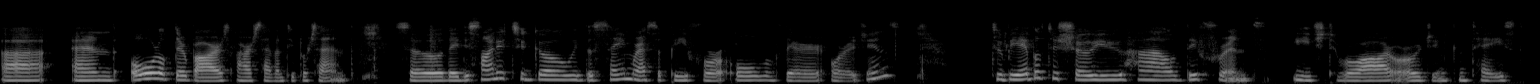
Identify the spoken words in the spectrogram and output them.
Uh, and all of their bars are 70%. So they decided to go with the same recipe for all of their origins to be able to show you how different each terroir or origin can taste,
